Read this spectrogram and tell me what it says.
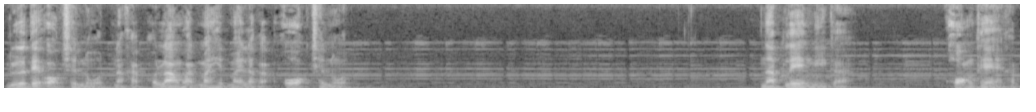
เหลือแต่ออกโฉนดนะครับเอาล่างวัดมาเห็ดไม้แล้วก็ออกโฉนด นักเลงนี่ก็ของแท้ครับ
